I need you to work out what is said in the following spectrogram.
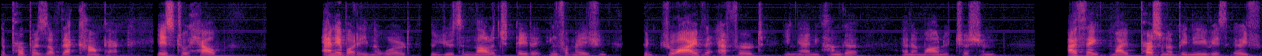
The purpose of that compact is to help anybody in the world to use knowledge, data, information to drive the effort in ending hunger and malnutrition. I think my personal belief is if,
